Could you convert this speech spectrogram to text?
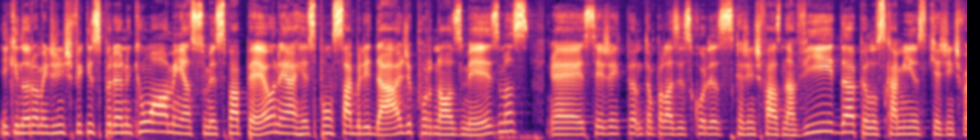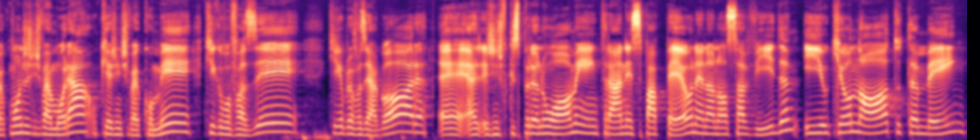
E que normalmente a gente fica esperando que um homem assuma esse papel, né? A responsabilidade por nós mesmas. É, seja então pelas escolhas que a gente faz na vida, pelos caminhos que a gente vai. Onde a gente vai morar, o que a gente vai comer, o que, que eu vou fazer, o que, que é pra fazer agora. É, a gente fica esperando o homem entrar nesse papel, né, na nossa vida. E o que eu noto também,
